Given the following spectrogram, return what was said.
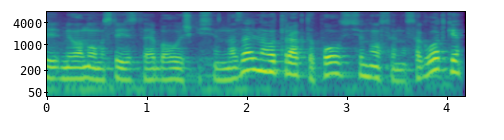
меланома слизистой оболочки синоназального тракта, полости носа и носоглотки.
